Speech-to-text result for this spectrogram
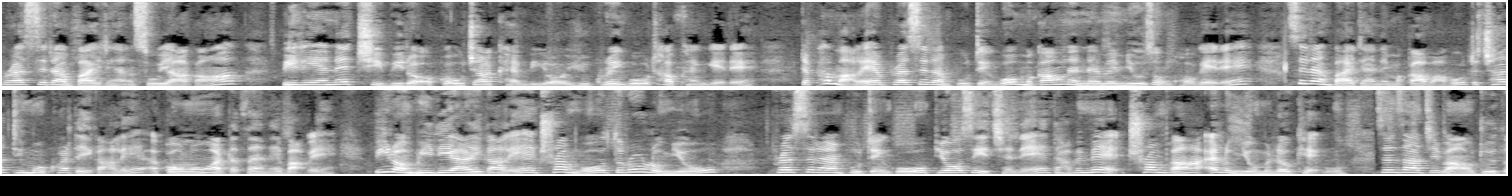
President Biden အစိုးရက ဘီလီယံနဲ့ချီပြီးတော့အကုန်ကြခံပြီးတော့ယူကရိန်းကိုထောက်ခံခဲ့တယ်။တစ်ဖက်မှာလည်း President Putin ကိုမကောင်းတဲ့နာမည်မျိုးစုံခေါ်ခဲ့တယ်။ President Biden နဲ့မကပါဘူးတခြား Democrat တွေကလည်းအကုန်လုံးကတသန့်နဲ့ပါပဲ။ပြီးတော့မီဒီယာတွေကလည်း Trump ကိုသူတို့လိုမျိုး President Putin ကိုပြောစီခြင်းနဲ့ဒါပေမဲ့ Trump ကအဲ့လိုမျိုးမလုပ်ခဲ့ဘူးစဉ်းစားကြည့်ပါဦးဒုသ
